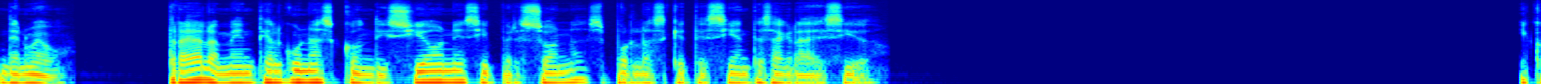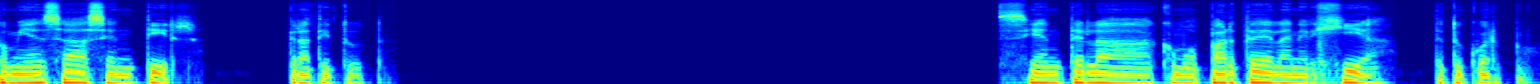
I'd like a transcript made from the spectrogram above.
De nuevo, trae a la mente algunas condiciones y personas por las que te sientes agradecido. Y comienza a sentir gratitud. Siéntela como parte de la energía de tu cuerpo.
